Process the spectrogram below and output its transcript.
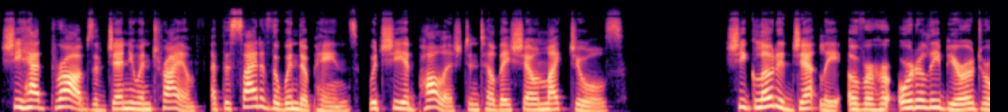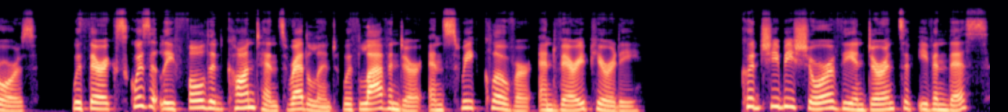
She had throbs of genuine triumph at the sight of the window panes, which she had polished until they shone like jewels. She gloated gently over her orderly bureau drawers, with their exquisitely folded contents redolent with lavender and sweet clover and very purity. Could she be sure of the endurance of even this?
